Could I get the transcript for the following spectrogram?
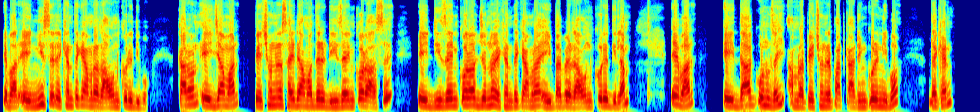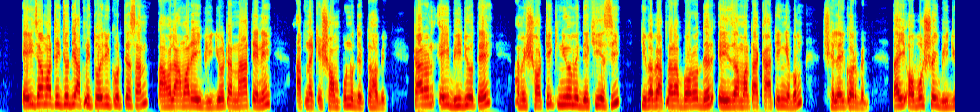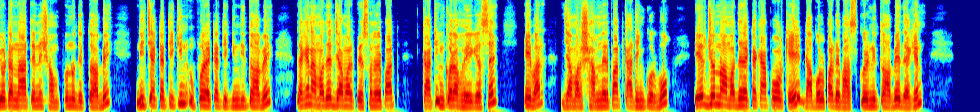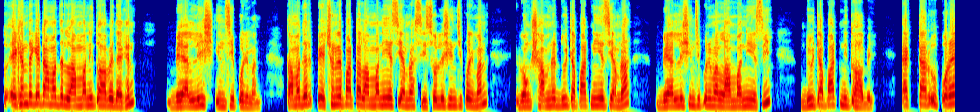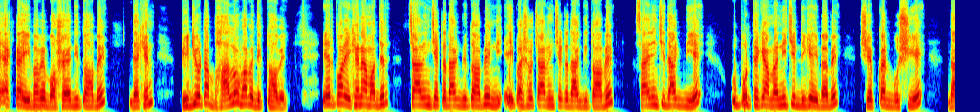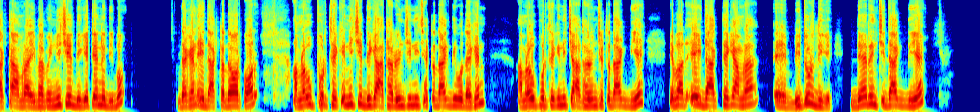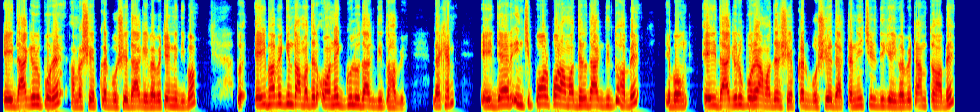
এবার এই নিচের এখান থেকে আমরা রাউন্ড করে দিব। কারণ এই জামার পেছনের সাইডে আমাদের ডিজাইন করা আছে, এই ডিজাইন করার জন্য এখান থেকে আমরা এইভাবে রাউন্ড করে দিলাম। এবার এই দাগ অনুযায়ী আমরা পেছনের পাট কাটিং করে নিব। দেখেন এই জামাটি যদি আপনি তৈরি করতে চান, তাহলে আমার এই ভিডিওটা না টেনে আপনাকে সম্পূর্ণ দেখতে হবে। কারণ এই ভিডিওতে আমি সঠিক নিয়মে দেখিয়েছি কীভাবে আপনারা বড়দের এই জামাটা কাটিং এবং সেলাই করবেন। তাই অবশ্যই ভিডিওটা না টেনে সম্পূর্ণ দেখতে হবে। নিচে একটা টিকিন, উপর একটা টিকিন দিতে হবে। দেখেন আমাদের জামার পেছনের পাট কাটিং করা হয়ে গেছে। এবার জামার সামনের পাট কাটিং করব। এর জন্য আমাদের একটা কাপড়কে ডাবল পাটে ভাঁজ করে নিতে হবে। দেখেন তো এখান থেকে এটা আমাদের লাম্বা নিতে হবে, দেখেন, বিয়াল্লিশ ইঞ্চি পরিমাণ। তো আমাদের পেছনের পাটটা লাম্বা নিয়েছি আমরা ছিচল্লিশ ইঞ্চি পরিমাণ এবং সামনের দুইটা পাট নিয়েছি আমরা বিয়াল্লিশ ইঞ্চি পরিমাণ লাম্বা নিয়েছি। দুইটা পাট নিতে হবে। একটার উপরে একটা এইভাবে বসায় দিতে হবে। দেখেন, ভিডিওটা ভালোভাবে দেখতে হবে। এরপর এখানে আমাদের চার ইঞ্চি একটা দাগ দিতে হবে এই পাশেও চার ইঞ্চি একটা দাগ দিতে হবে। চার ইঞ্চি দাগ দিয়ে উপর থেকে আমরা নিচের দিকে এইভাবে শেপ কাট বসিয়ে দাগটা আমরা এইভাবে নিচের দিকে টেনে দিব। দেখেন, এই দাগটা দেওয়ার পর আমরা উপর থেকে নিচের দিকে আঠারো ইঞ্চি নিচে একটা দাগ দিব, দেখেন। আমরা উপর থেকে নিচে আঠারো ইঞ্চি একটা দাগ দিয়ে এবার এই দাগ থেকে আমরা ভিতর দিকে দেড় ইঞ্চি দাগ দিয়ে এই দাগের উপরে আমরা শেপ কাট বসিয়ে দাগ এইভাবে টেনে দিব। তো এইভাবে কিন্তু আমাদের অনেকগুলো দাগ দিতে হবে। দেখেন, এই দেড় ইঞ্চি পর পর আমাদের দাগ দিতে হবে এবং এই দাগের উপরে আমাদের শেপ কাট বসিয়ে দাগটা নিচের দিকে এইভাবে টানতে হবে।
